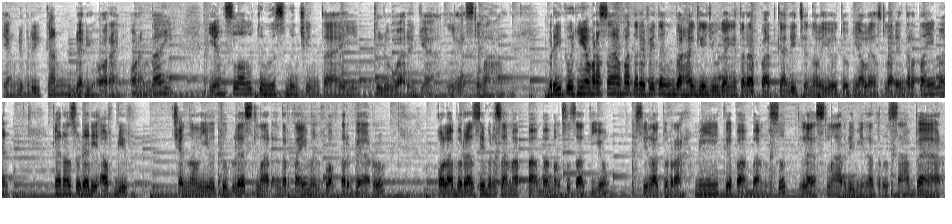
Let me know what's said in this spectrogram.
yang diberikan dari orang-orang baik Yang selalu tulus mencintai keluarga Leslar. Berikutnya persahabat ada vitamin bahagia juga yang terdapatkan di channel YouTube-nya Leslar Entertainment. Karena sudah di-up di channel YouTube Leslar Entertainment vlog terbaru. Kolaborasi bersama Pak Bambang Susatyo, silaturahmi ke Pak Bamsud, Leslar diminta terus sabar.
